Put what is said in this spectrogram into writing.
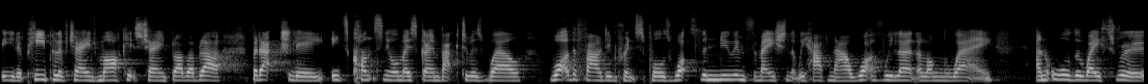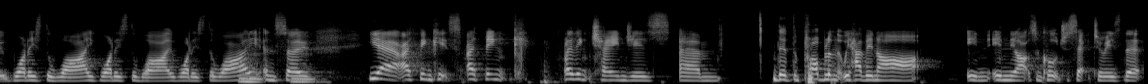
you know, people have changed, markets changed, blah, blah, blah. But actually, it's constantly almost going back to as well what are the founding principles? What's the new information that we have now? What have we learned along the way? And all the way through, what is the why? What is the why? What is the why? And so, yeah, I think it's, I think, I think change is, um, the, the problem that we have in our, in, in the arts and culture sector is that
